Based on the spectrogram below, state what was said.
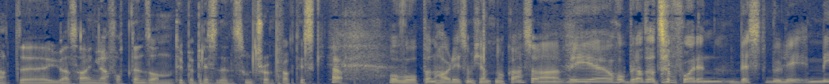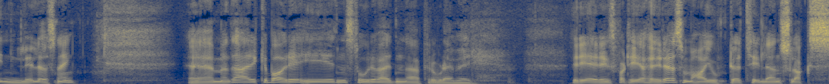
at eh, USA endelig har fått en sånn type president som Trump, faktisk. Ja. Og våpen har de som kjent nok av, så vi eh, håper at dette får en best mulig minnelig løsning. Eh, Men det er ikke bare i den store verden det er problemer. Regjeringspartiet Høyre, som har gjort det til en slags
